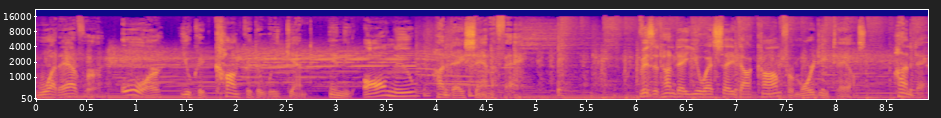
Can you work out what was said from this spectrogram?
whatever, or you could conquer the weekend in the all-new Hyundai Santa Fe. Visit HyundaiUSA.com for more details. Hyundai,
